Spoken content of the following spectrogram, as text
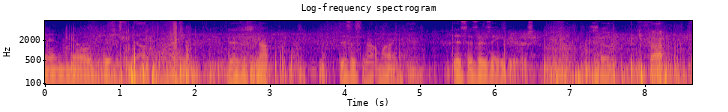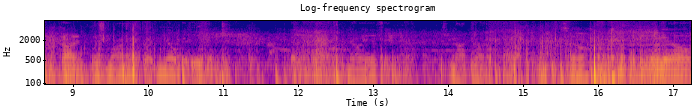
and no, this is not mine. This is not. This is not mine. This is Xavier's. So you thought you thought it was mine, but no, it isn't. No, it isn't. It's not mine. So maybe I'll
